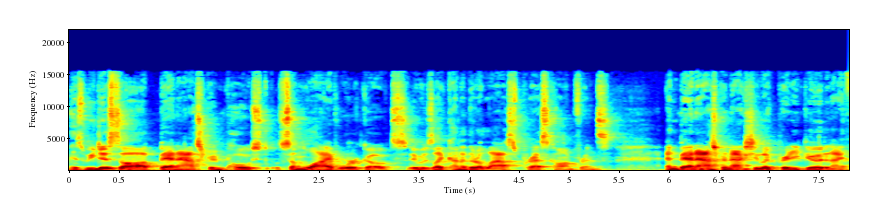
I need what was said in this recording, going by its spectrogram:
is we just saw Ben Askren post some live workouts. It was like kind of their last press conference. And Ben Askren actually looked pretty good. And I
